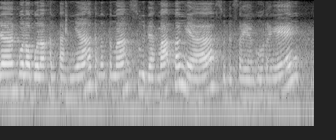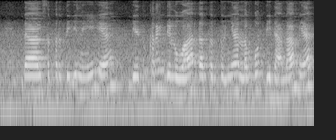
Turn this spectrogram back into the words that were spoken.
dan bola-bola kentangnya teman-teman sudah matang ya. Sudah saya goreng. Dan seperti ini ya dia itu kering di luar dan tentunya lembut di dalam ya.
